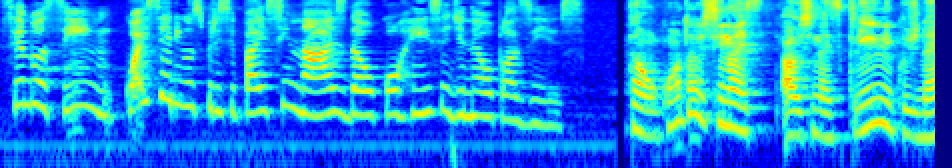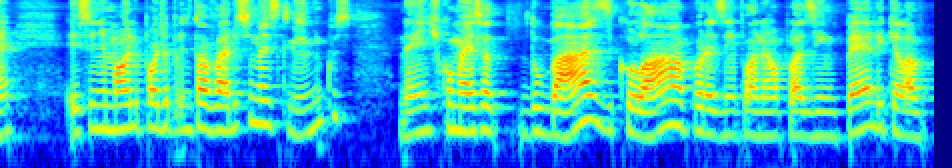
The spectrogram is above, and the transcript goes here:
Sendo assim, quais seriam os principais sinais da ocorrência de neoplasias? Então, quanto aos sinais, aos sinais clínicos, né? Esse animal ele pode apresentar vários sinais clínicos, né? A gente começa do básico lá, por exemplo, a neoplasia em pele, que ela,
